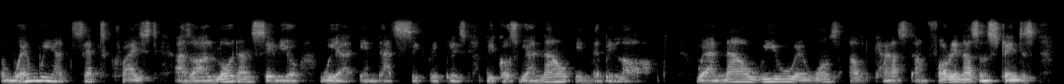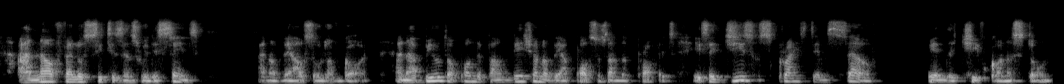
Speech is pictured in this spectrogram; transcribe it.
And when we accept Christ as our Lord and Savior, we are in that secret place because we are now in the beloved. We are now, we who were once outcasts and foreigners and strangers, are now fellow citizens with the saints and of the household of God, and are built upon the foundation of the apostles and the prophets. It said Jesus Christ Himself being the chief cornerstone.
